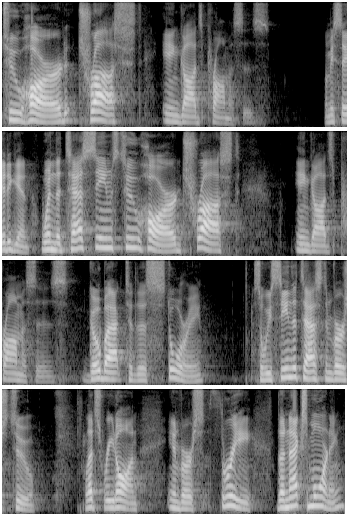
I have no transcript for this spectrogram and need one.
too hard, trust in God's promises. Let me say it again. When the test seems too hard, trust in God's promises. Go back to this story. So we've seen the test in verse 2. Let's read on in verse 3. The next morning,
